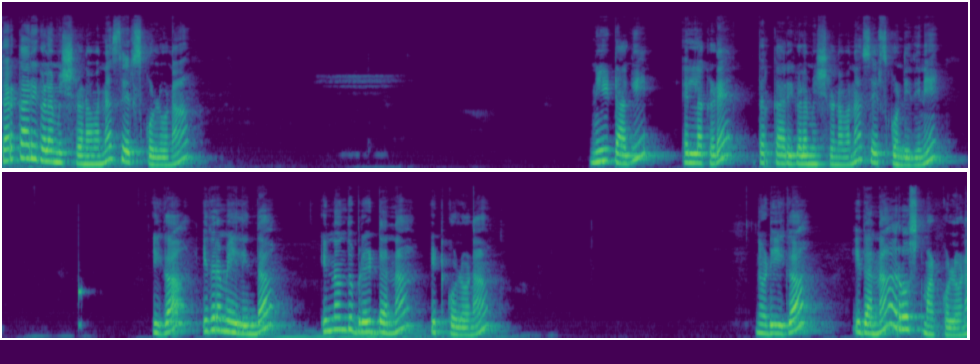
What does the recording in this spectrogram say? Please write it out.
ತರಕಾರಿಗಳ ಮಿಶ್ರಣವನ್ನು ಸೇರಿಸ್ಕೊಳ್ಳೋಣ. ನೀಟಾಗಿ ಎಲ್ಲ ಕಡೆ ತರಕಾರಿಗಳ ಮಿಶ್ರಣವನ್ನು ಸೇರಿಸ್ಕೊಂಡಿದ್ದೀನಿ. ಈಗ ಇದರ ಮೇಲಿಂದ ಇನ್ನೊಂದು ಬ್ರೆಡ್ಡನ್ನು ಇಟ್ಕೊಳ್ಳೋಣ. ನೋಡಿ, ಈಗ ಇದನ್ನು ರೋಸ್ಟ್ ಮಾಡ್ಕೊಳ್ಳೋಣ.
